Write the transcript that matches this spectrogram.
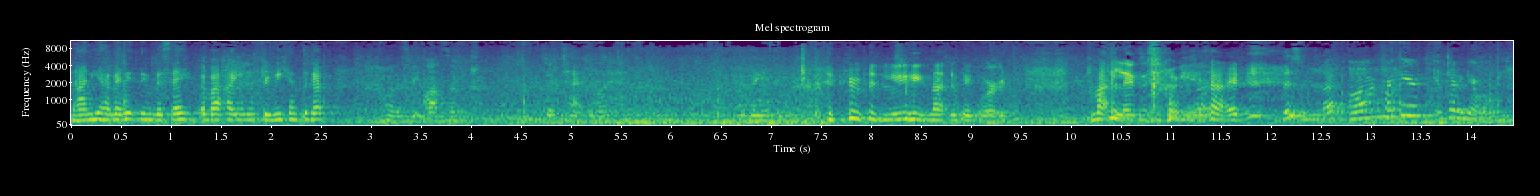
You have anything to say about how you left your weekend to go? I want it to be awesome. Spectacular. Amazing. really not the big word. My legs are so tired. This left arm right here, get turn the camera on me.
